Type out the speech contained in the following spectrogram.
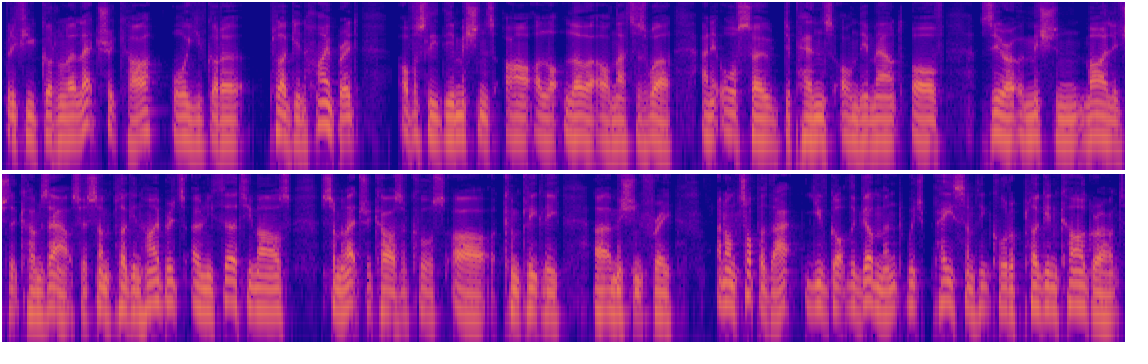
But if you've got an electric car or you've got a plug-in hybrid, obviously the emissions are a lot lower on that as well. And it also depends on the amount of zero emission mileage that comes out. So some plug-in hybrids only 30 miles. Some electric cars, of course, are completely uh, emission free. And on top of that, you've got the government, which pays something called a plug-in car grant.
